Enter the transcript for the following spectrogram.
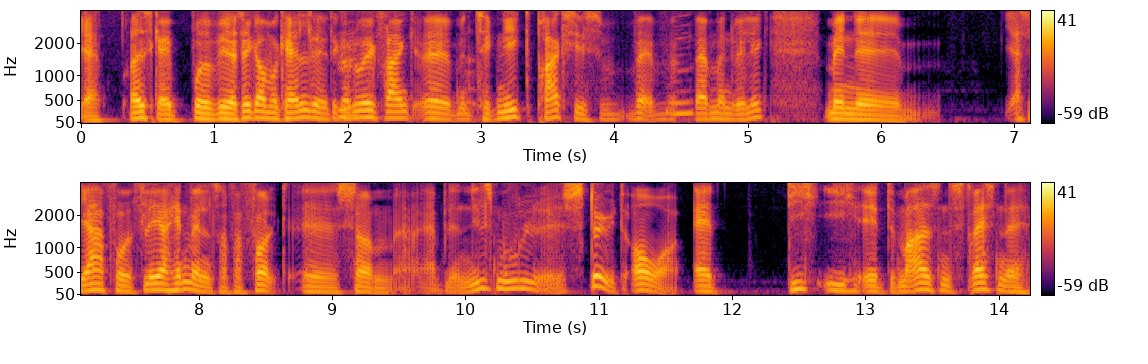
ja, redskab, både vi os ikke om at kalde det, det gør mm. du ikke, Frank, øh, men teknik, praksis, hvad, mm. hvad man vil, ikke? Men øh, altså, jeg har fået flere henvendelser fra folk, øh, som er blevet en lille smule øh, stødt over, at de i et meget sådan stressende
